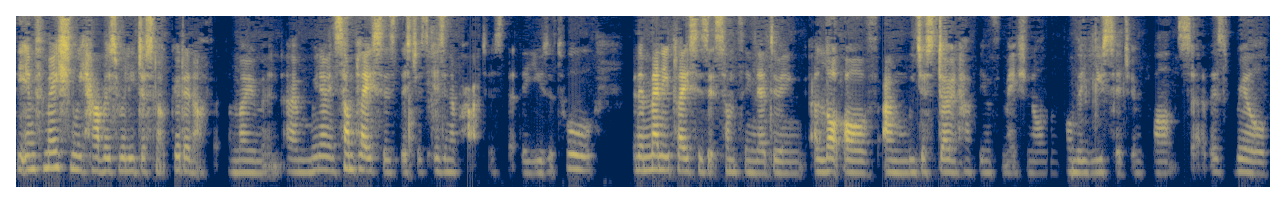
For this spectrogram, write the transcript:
the information we have is really just not good enough at the moment. Um, we know in some places this just isn't a practice that they use at all, but in many places it's something they're doing a lot of, and we just don't have the information on on the usage in plants. So there's real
